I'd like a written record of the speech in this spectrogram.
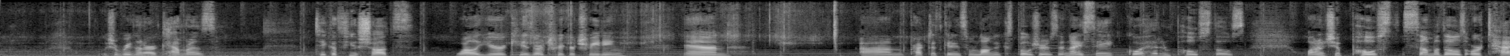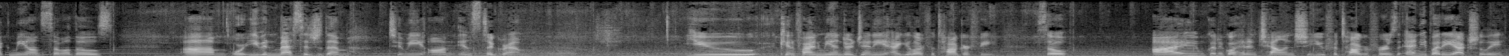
We should bring out our cameras, take a few shots while your kids are trick or treating, and um, practice getting some long exposures. And I say go ahead and post those. Why don't you post some of those or tag me on some of those, um, or even message them to me on Instagram? You can find me under Jenny Aguilar Photography. So I'm going to go ahead and challenge you photographers, anybody actually,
